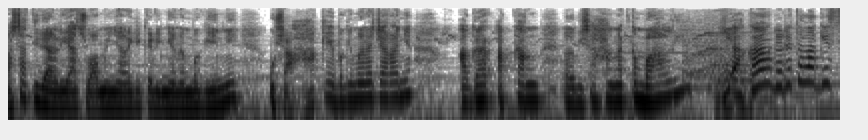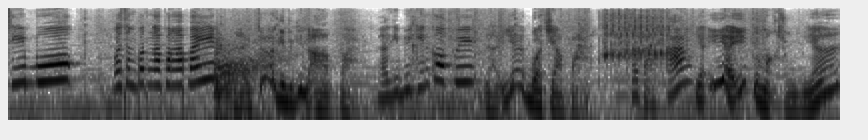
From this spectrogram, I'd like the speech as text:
masa tidak lihat suaminya lagi kedinginan begini? Usaha kayak bagaimana caranya agar Akang eh, bisa hangat kembali? Iya Kang, Dede teh lagi sibuk. Gak sempet ngapa-ngapain. Nah itu lagi bikin apa? Lagi bikin kopi. Nah iya buat siapa? Buat Akang. Ya iya itu maksudnya.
